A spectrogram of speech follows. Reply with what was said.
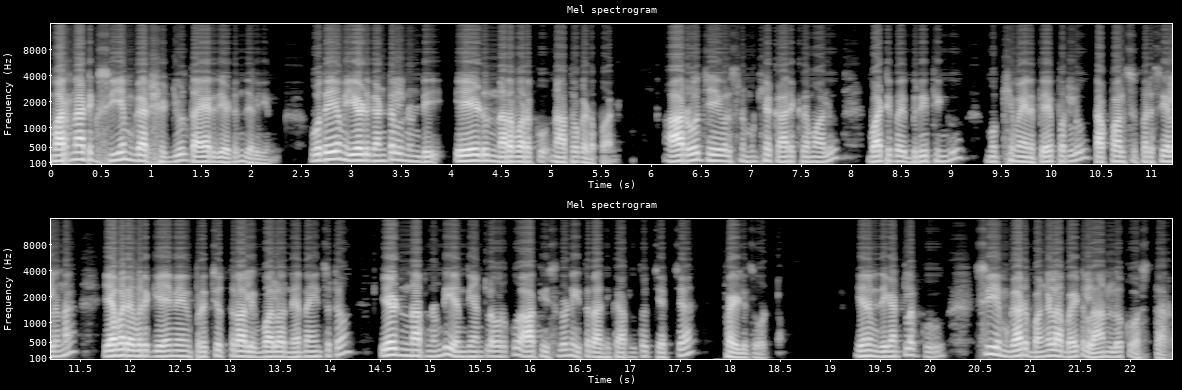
మర్నాటికి సీఎం గారి షెడ్యూల్ తయారు చేయడం జరిగింది. ఉదయం ఏడు గంటల నుండి ఏడున్నర వరకు నాతో గడపాలి. ఆ రోజు చేయవలసిన ముఖ్య కార్యక్రమాలు వాటిపై బ్రీఫింగు ముఖ్యమైన పేపర్లు టపాల్సు పరిశీలన ఎవరెవరికి ఏమేమి ప్రత్యుత్తరాలు ఇవ్వాలో నిర్ణయించటం ఏడున్నర నుండి ఎనిమిది గంటల వరకు ఆఫీసులోని ఇతర అధికారులతో చర్చ ఫైళ్ళు చూడటం. ఎనిమిది గంటలకు సీఎం గారు బంగ్లా బయట లాన్లోకి వస్తారు.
